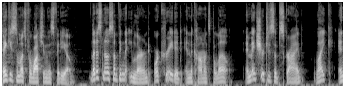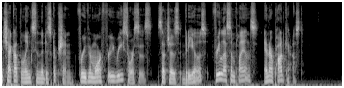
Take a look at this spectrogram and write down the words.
Thank you so much for watching this video. Let us know something that you learned or created in the comments below. And make sure to subscribe, like, and check out the links in the description for even more free resources, such as videos, free lesson plans, and our podcast.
